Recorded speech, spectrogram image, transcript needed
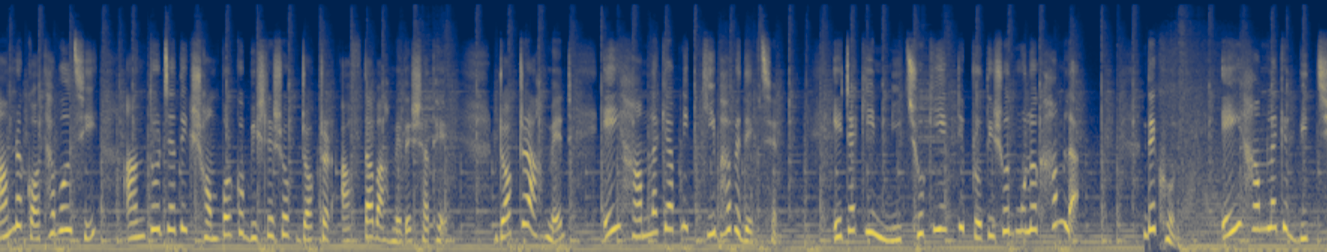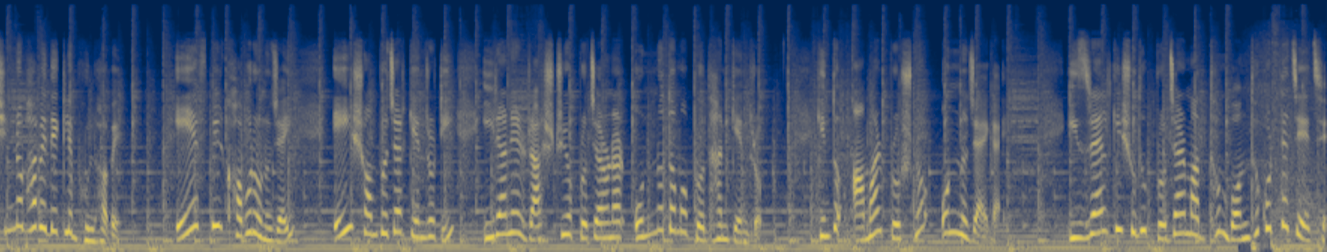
আমরা কথা বলছি আন্তর্জাতিক সম্পর্ক বিশ্লেষক ডক্টর আফতাব আহমেদের সাথে। ডক্টর আহমেদ, এই হামলাকে আপনি কীভাবে দেখছেন? এটা কি নিছকই একটি প্রতিশোধমূলক হামলা? দেখুন, এই হামলাকে বিচ্ছিন্নভাবে দেখলে ভুল হবে। এএফপির খবর অনুযায়ী, এই সম্প্রচার কেন্দ্রটি ইরানের রাষ্ট্রীয় প্রচারণার অন্যতম প্রধান কেন্দ্র। কিন্তু আমার প্রশ্ন অন্য জায়গায়। ইসরায়েল কি শুধু প্রচার মাধ্যম বন্ধ করতে চেয়েছে,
